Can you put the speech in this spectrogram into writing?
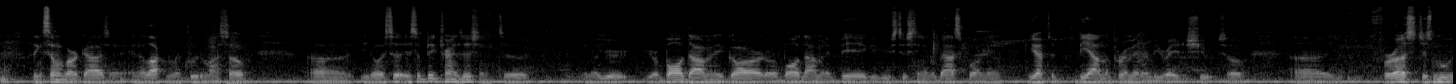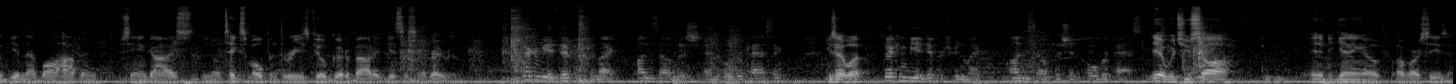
I think some of our guys in, in the locker room, including myself, uh, you know, it's a it's a big transition to, you know, you're you're a ball dominant guard or a ball dominant big. You're used to seeing the basketball, and then you have to be out in the perimeter and be ready to shoot. So. Uh, for us, just moving, getting that ball hopping, seeing guys, you know, take some open threes, feel good about it, gets us in a great rhythm. there can be a difference between like unselfish and overpassing. You said what? There can be a difference between like unselfish and overpassing. Yeah, which you saw in the beginning of, of our season,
